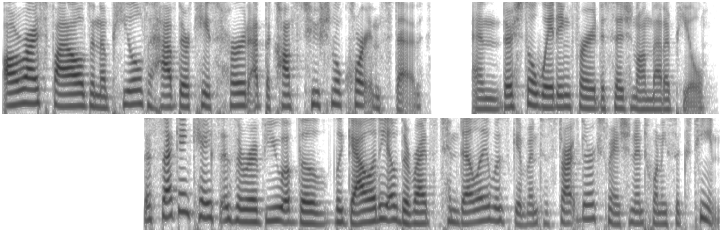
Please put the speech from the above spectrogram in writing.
all Rise filed an appeal to have their case heard at the Constitutional Court instead, and they're still waiting for a decision on that appeal. The second case is a review of the legality of the rights Tendele was given to start their expansion in 2016,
